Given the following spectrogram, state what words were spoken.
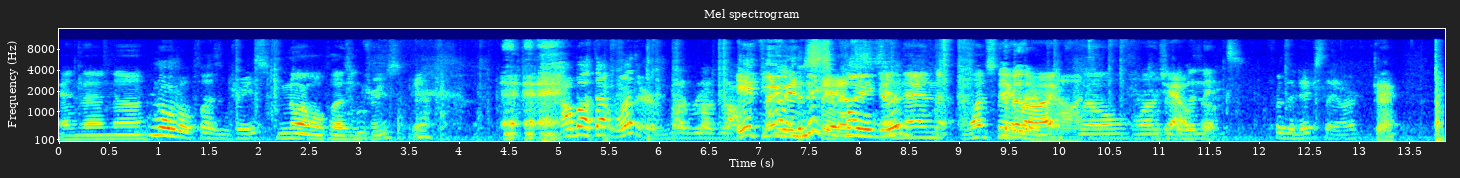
and then uh, Normal pleasantries. normal pleasantries. How about that weather? Blah, blah, blah. If you Man, the Knicks insist. are playing good. And then once they No, they're arrive, not. we'll we'll have chat For with the them. Knicks. For the Knicks, they are. Okay.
